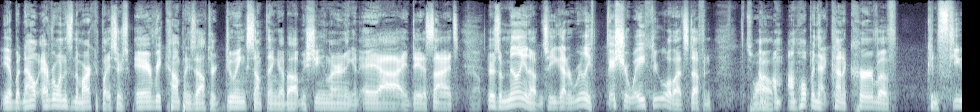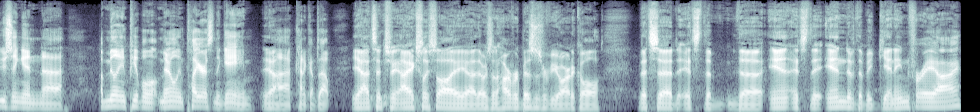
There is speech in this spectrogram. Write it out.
you know, but now everyone's in the marketplace. There's every company's out there doing something about machine learning and AI and data science. Yep. There's a million of them, so you got to really fish your way through all that stuff. And It's wild. I'm, I'm, I'm hoping that kind of curve of confusing and uh, a million people, a million players in the game, Yeah. uh, kind of comes out. Yeah, it's interesting. I actually saw a uh, there was a Harvard Business Review article that said it's the the end, it's the end of the beginning for AI,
